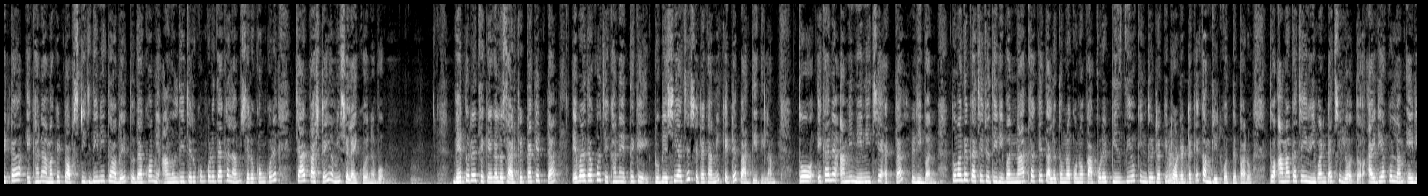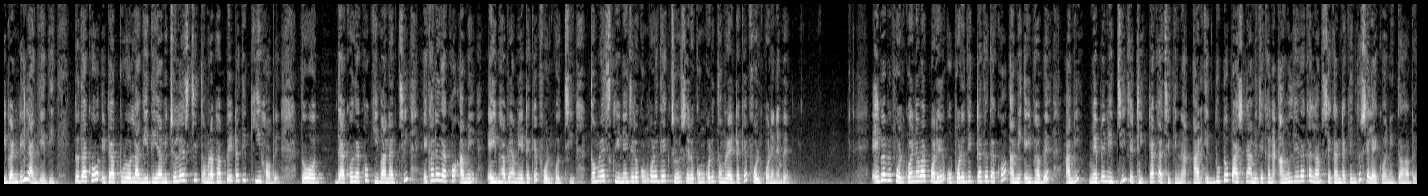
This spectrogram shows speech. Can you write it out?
এটা এখানে আমাকে টপ স্টিচ দিয়ে নিতে হবে। তো দেখো আমি আঙুল দিয়ে যেরকম করে দেখালাম, সেরকম করে চার পাঁচটাই আমি সেলাই করে নেব। ভেতরে থেকে গেল সার্ফের প্যাকেটটা। এবার দেখো যেখানে এর থেকে একটু বেশি আছে, সেটাকে আমি কেটে বাদ দিয়ে দিলাম। তো এখানে আমি নিয়ে নিচ্ছি একটা রিবন। তোমাদের কাছে যদি রিবন না থাকে, তাহলে তোমরা কোনো কাপড়ের পিস দিয়েও কিন্তু এটাকে বর্ডারটাকে কমপ্লিট করতে পারো। তো আমার কাছে এই রিবনটা ছিল, তো আইডিয়া করলাম এই রিবনটাই লাগিয়ে দিই। তো দেখো, এটা পুরো লাগিয়ে দিয়ে আমি চলে এসেছি। তোমরা ভাববে, এটাতে কি হবে? তো দেখো দেখো কি বানাচ্ছি। এখানে দেখো আমি, এইভাবে আমি এটাকে ফোল্ড করছি। তোমরা স্ক্রিনে যেরকম করে দেখছ, সেরকম করে তোমরা এটাকে ফোল্ড করে নেবে। এইভাবে ফোল্ড করে নেওয়ার পরে উপরের দিকটাতে দেখো, আমি এইভাবে আমি মেপে নিচ্ছি যে ঠিকঠাক আছে কিনা। আর এই দুটো পাশটা আমি যেখানে আঙুল দিয়ে দেখালাম, সেখানটা কিন্তু সেলাই করে নিতে হবে।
